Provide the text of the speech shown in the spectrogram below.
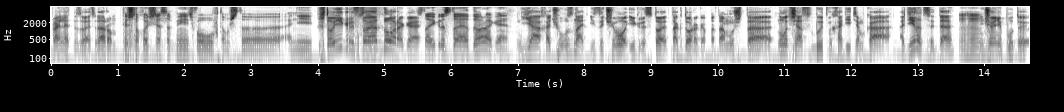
Правильно это называется, да, Ром? Ты что, хочешь сейчас обвинить Вову в том, что они... Что игры стоят дорого. Что игры стоят дорого? я хочу узнать, из-за чего игры стоят так дорого, потому что, ну вот сейчас будет выходить МК-11, да? Мгм. Ничего не путаю.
